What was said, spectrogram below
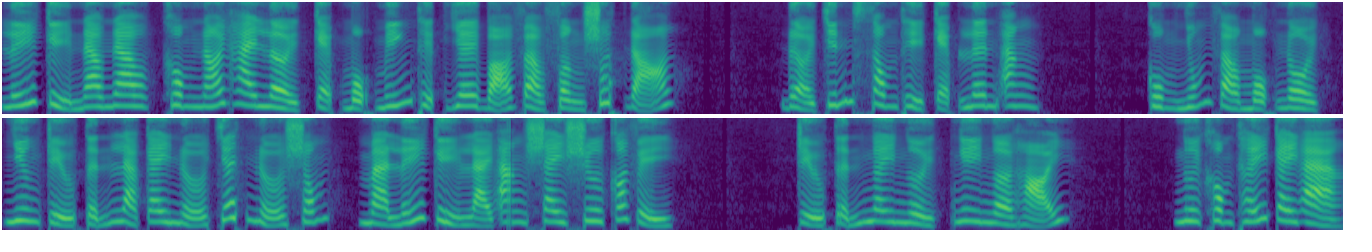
Lý Kỳ nao nao, không nói hai lời, kẹp một miếng thịt dê bỏ vào phần súp đỏ. Đợi chín xong thì kẹp lên ăn. Cùng nhúng vào một nồi, nhưng Triệu Tĩnh là cây nửa chết nửa sống, mà Lý Kỳ lại ăn say sưa có vị. Triệu Tĩnh ngây người, nghi ngờ hỏi: "Ngươi không thấy cây à?"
